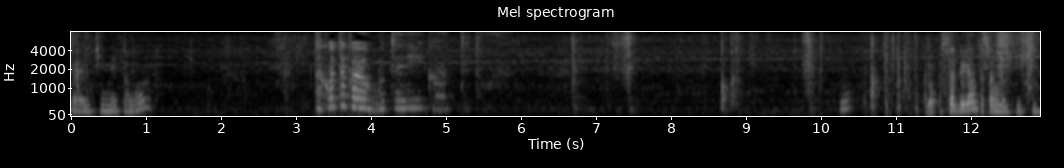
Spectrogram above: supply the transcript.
Гарантийный талон. Так вот такая батарейка от этого. Ну, соберем, потом увидим.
